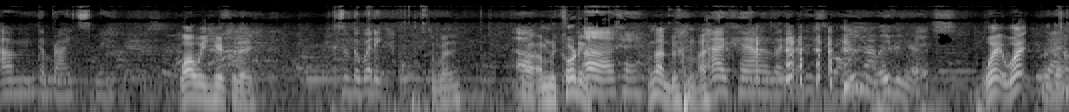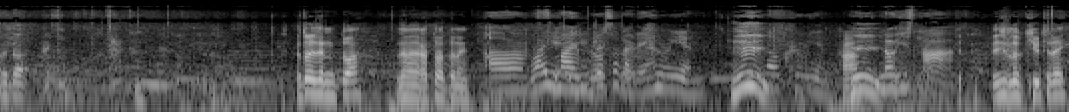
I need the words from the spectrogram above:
I'm the bridesmaid Why are we here today? because of the wedding. The wedding? Oh. Uh, I'm recording. Oh, okay. I'm not doing that. Okay, I was like, what is Who are you waving at? Wait, what? Ito is no, no, no, no. Um, Why my you dress up like Korean? He. No Korean. Huh? He. No, he's not. Did you look cute today?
